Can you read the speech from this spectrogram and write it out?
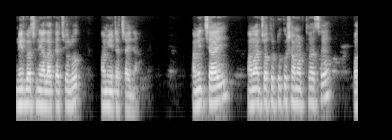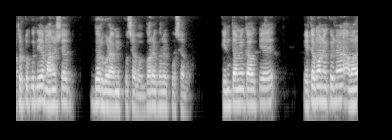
নির্বাচনী এলাকায় চলুক, আমি এটা চাই না। আমি চাই আমার যতটুকু সামর্থ্য আছে ততটুকু দিয়ে মানুষের দোরগোড়ায় আমি পৌঁছাবো, ঘরে ঘরে পৌঁছাবো। কিন্তু আমি কাউকে এটা মনে করি না, আমার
